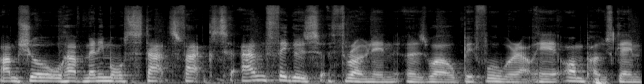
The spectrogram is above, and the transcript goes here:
I'm sure we'll have many more stats, facts, and figures thrown in as well before we're out here on post game.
